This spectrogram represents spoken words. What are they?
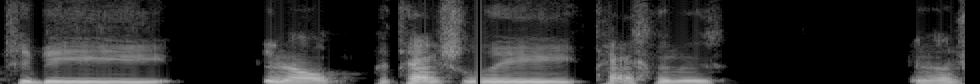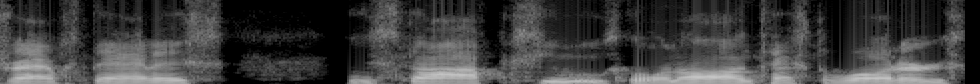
to be, you know, potentially testing his, you know, draft status, stock, see what was going on, test the waters.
